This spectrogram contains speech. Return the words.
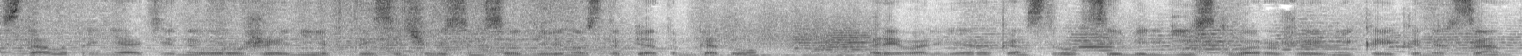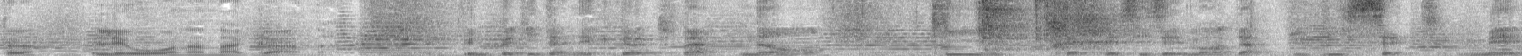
стало принятие на вооружение в 1895 году револьвера конструкции бельгийского оружейника и коммерсанта Леона Нагана. Une petite anecdote maintenant qui très précisément date du 17 mai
